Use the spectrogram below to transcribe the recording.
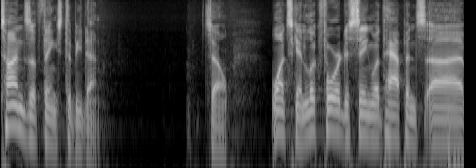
Tons of things to be done. So, once again, look forward to seeing what happens uh,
